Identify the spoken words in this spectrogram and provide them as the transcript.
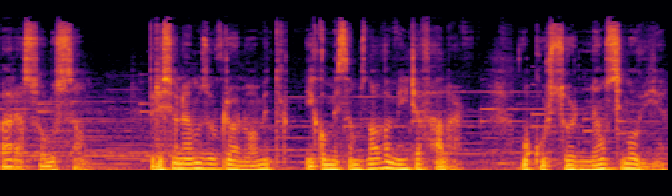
para a solução. Pressionamos o cronômetro e começamos novamente a falar. O cursor não se movia.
